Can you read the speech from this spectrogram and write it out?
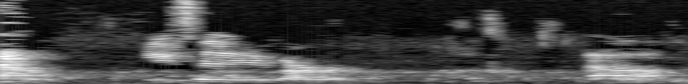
um, YouTube or um,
